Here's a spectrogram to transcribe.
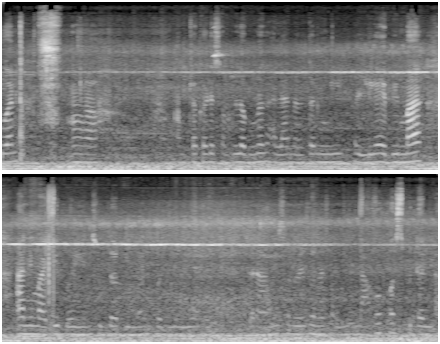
इवन आमच्याकडे सम लग्न झाल्यानंतर मी पडली आहे बिमार आणि माझी बहीणसुद्धा बिमार पडलेली आहे. तर आम्ही सगळेजण चाललेलो आहोत हॉस्पिटलला.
